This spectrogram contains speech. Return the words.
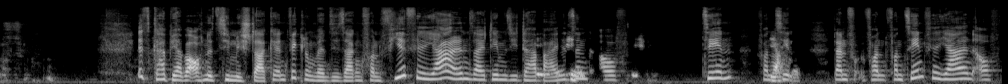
ist. Es gab ja aber auch eine ziemlich starke Entwicklung, wenn Sie sagen, von vier Filialen, seitdem Sie dabei sind, auf Zehn von ja. zehn. Dann von, von zehn Filialen auf,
